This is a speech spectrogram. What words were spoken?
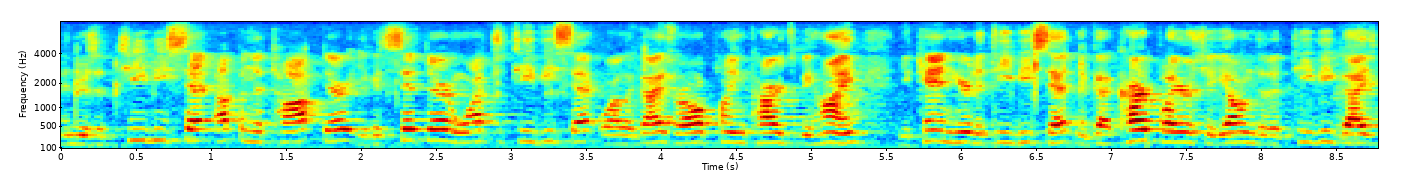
and there's a TV set up in the top there. You can sit there and watch the TV set while the guys are all playing cards behind. You can't hear the TV set, and the gu- card players are yelling to the TV guys,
